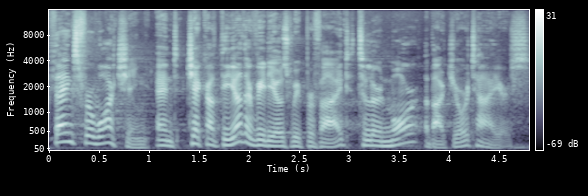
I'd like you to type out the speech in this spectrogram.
Thanks for watching and check out the other videos we provide to learn more about your tires.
